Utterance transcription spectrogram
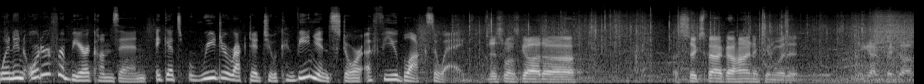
When an order for beer comes in, it gets redirected to a convenience store a few blocks away. This one's got a, a six pack of Heineken with it. You gotta pick up.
